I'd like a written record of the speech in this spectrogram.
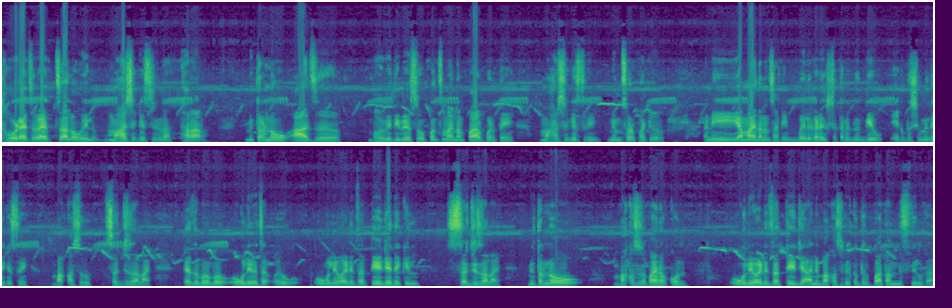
थोड्याच वेळात चालू होईल महाशकेसरीला थरार. मित्रांनो आज भव्य दिव्य असं मैदान पार पडते महाशकेसरी निमसोड फाटीवर. आणि या मैदानासाठी बैलगाडी क्षेत्रातील देव एक दशमिंद केसरी सज्ज झाला आहे त्याचबरोबर ओगलेचा ओ- ओगलेवाडीचा तेजय देखील सज्ज झाला आहे मित्रांनो बाकासूरचा पायरा कोण? ओगलेवाडीचा तेजे आणि बाकासूर एकत्र पाहताना दिसतील का?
